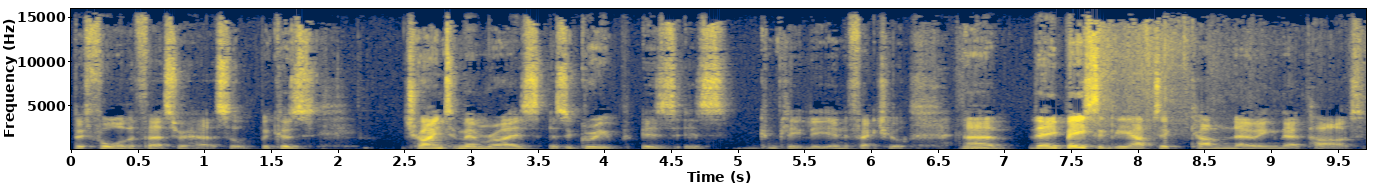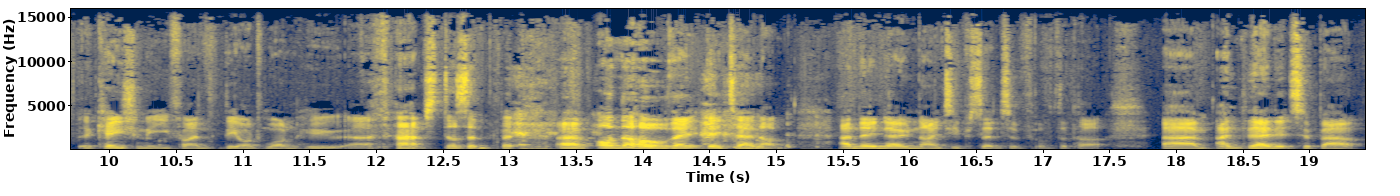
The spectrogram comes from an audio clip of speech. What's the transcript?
before the first rehearsal because trying to memorize as a group is is completely ineffectual. Um, they basically have to come knowing their part. Occasionally, you find the odd one who uh, perhaps doesn't, but um, on the whole, they they turn up and they know ninety percent of of the part, um, and then it's about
